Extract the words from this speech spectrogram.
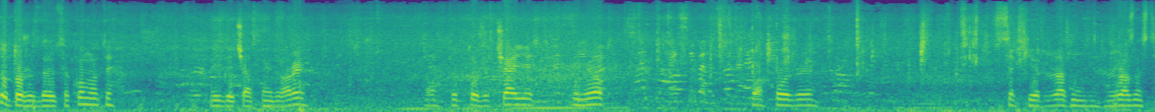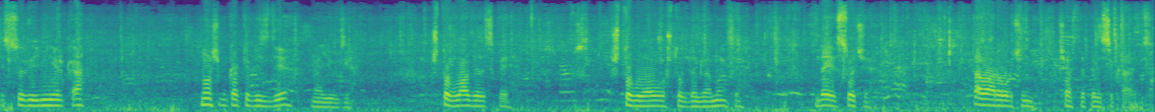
Тут тоже сдаются комнаты. Везде частные дворы. О, тут тоже чай есть, и мед. Похожие. Всякие разные, разности сувенирка. Ну, в общем, как и везде на юге. Что в Лазарской, что в Лао, что в Дагомысе. Да и в Сочи. Товары очень часто пересекаются.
